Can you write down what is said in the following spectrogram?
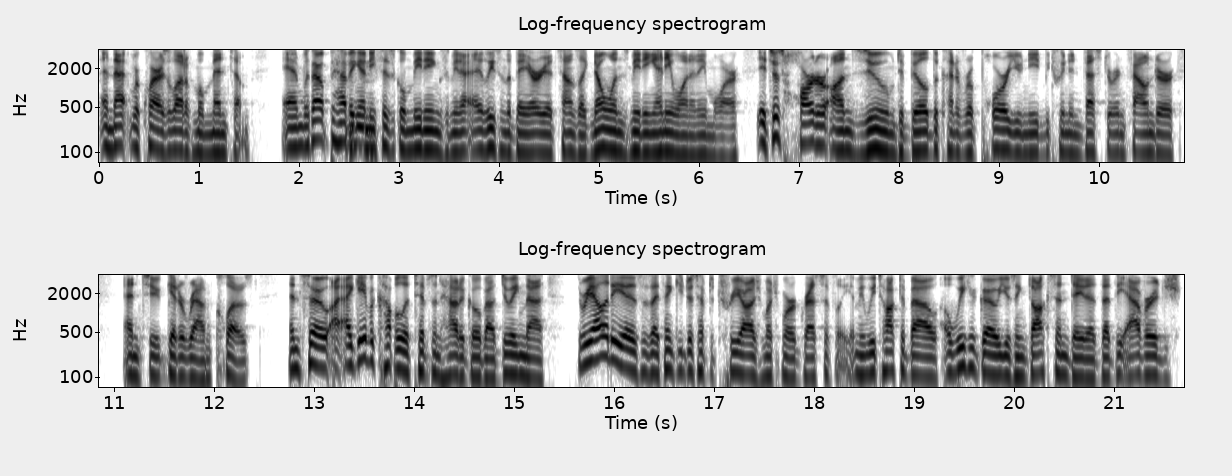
And that requires a lot of momentum. And without having mm. any physical meetings, I mean, at least in the Bay Area, it sounds like no one's meeting anyone anymore. It's just harder on Zoom to build the kind of rapport you need between investor and founder and to get around closed. And so I, I gave a couple of tips on how to go about doing that. The reality is, is I think you just have to triage much more aggressively. I mean, we talked about a week ago using DocSend data that the average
